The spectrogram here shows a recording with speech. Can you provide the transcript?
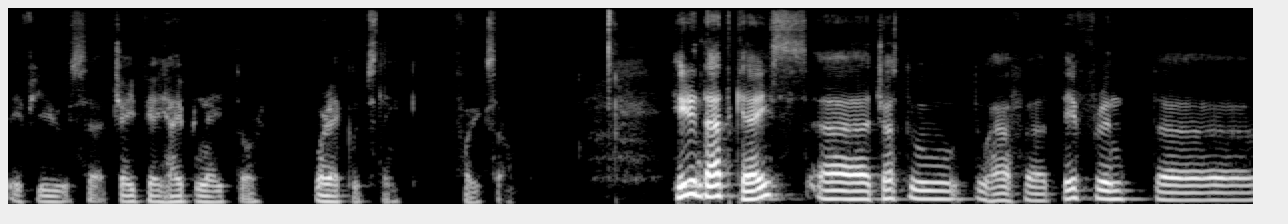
if you use uh, JPA Hibernate or, or Eclipse Link, for example. Here in that case, uh, just to, to have a different uh,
